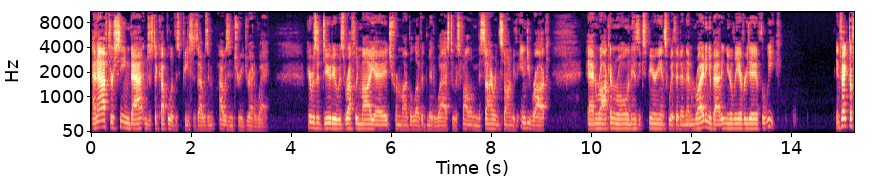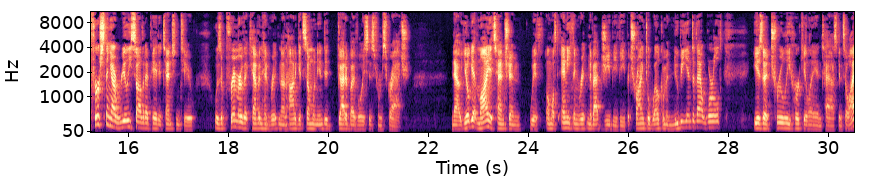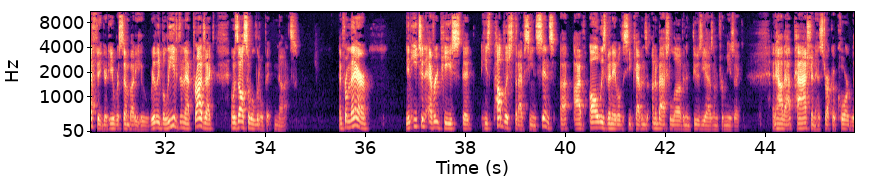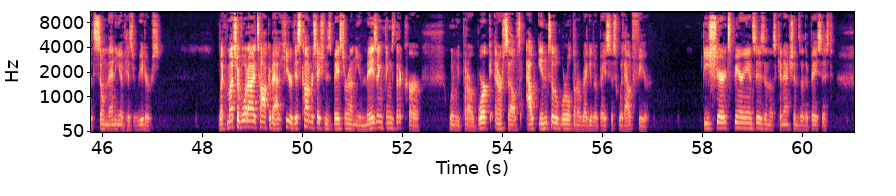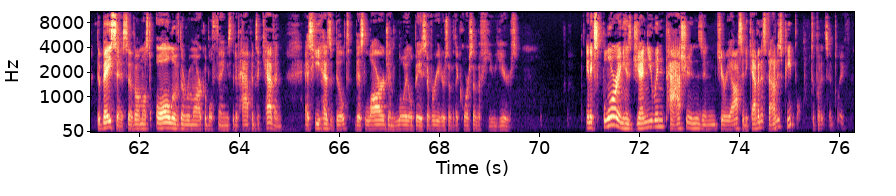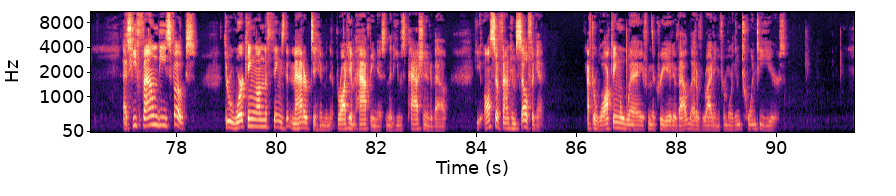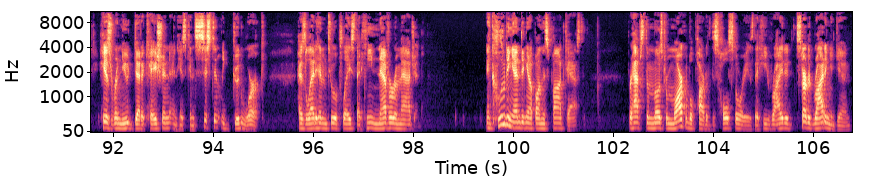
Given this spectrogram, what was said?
And after seeing that and just a couple of his pieces, I was I was intrigued right away. Here was a dude who was roughly my age from my beloved Midwest, who was following the siren song of indie rock and rock and roll and his experience with it, and then writing about it nearly every day of the week. In fact, the first thing I really saw that I paid attention to was a primer that Kevin had written on how to get someone into Guided by Voices from scratch. Now, you'll get my attention with almost anything written about GBV, but trying to welcome a newbie into that world is a truly Herculean task. And so I figured he was somebody who really believed in that project and was also a little bit nuts. And from there, in each and every piece that he's published that I've seen since, uh, I've always been able to see Kevin's unabashed love and enthusiasm for music, and how that passion has struck a chord with so many of his readers. Like much of what I talk about here, this conversation is based around the amazing things that occur when we put our work and ourselves out into the world on a regular basis without fear. These shared experiences and those connections are the basis, the basis of almost all of the remarkable things that have happened to Kevin as he has built this large and loyal base of readers over the course of a few years. In exploring his genuine passions and curiosity, Kevin has found his people, to put it simply. As he found these folks through working on the things that mattered to him and that brought him happiness and that he was passionate about, he also found himself again after walking away from the creative outlet of writing for more than 20 years. His renewed dedication and his consistently good work has led him to a place that he never imagined, including ending up on this podcast. Perhaps the most remarkable part of this whole story is that he writed, started writing again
